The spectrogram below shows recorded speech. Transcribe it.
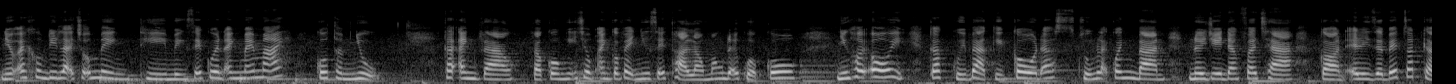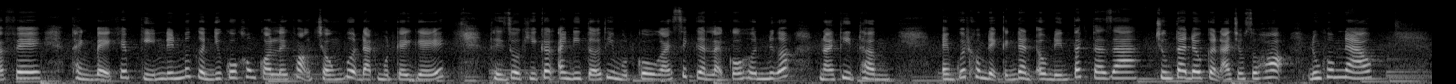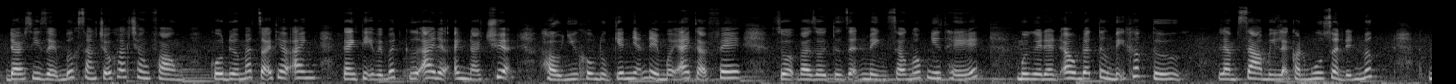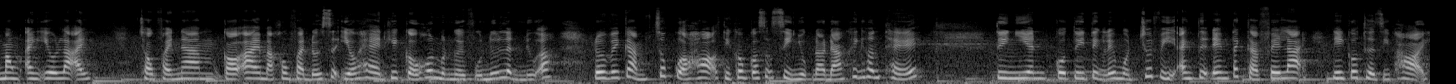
Nếu anh không đi lại chỗ mình thì mình sẽ quên anh mãi mãi, cô thầm nhủ các anh vào và cô nghĩ trông anh có vẻ như sẽ thỏa lòng mong đợi của cô. Nhưng hỡi ôi, các quý bà ký cô đã xuống lại quanh bàn, nơi Jane đang pha trà, còn Elizabeth rót cà phê, thành bể khép kín đến mức gần như cô không có lấy khoảng trống vừa đặt một cái ghế. Thế rồi khi các anh đi tới thì một cô gái xích gần lại cô hơn nữa, nói thì thầm. Em quyết không để cánh đàn ông đến tách ta ra, chúng ta đâu cần ai trong số họ, đúng không nào? Darcy rời bước sang chỗ khác trong phòng. Cô đưa mắt dõi theo anh, Ganh tị với bất cứ ai được anh nói chuyện. Hầu như không đủ kiên nhẫn để mời ai cà phê. Rồi, Và rồi tự giận mình sao ngốc như thế. Một người đàn ông đã từng bị khước từ. Làm sao mình lại còn ngu xuẩn đến mức Mong anh yêu lại? Trong phái nam, có ai mà không phản đối sự yếu hèn khi cầu hôn một người phụ nữ lần nữa? Đối với cảm xúc của họ thì không có sự sỉ nhục nào đáng khinh hơn thế. Tuy nhiên, cô tuy tỉnh lên một chút vì anh tự đem tách cà phê lại, Nên cô thừa dịp hỏi.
